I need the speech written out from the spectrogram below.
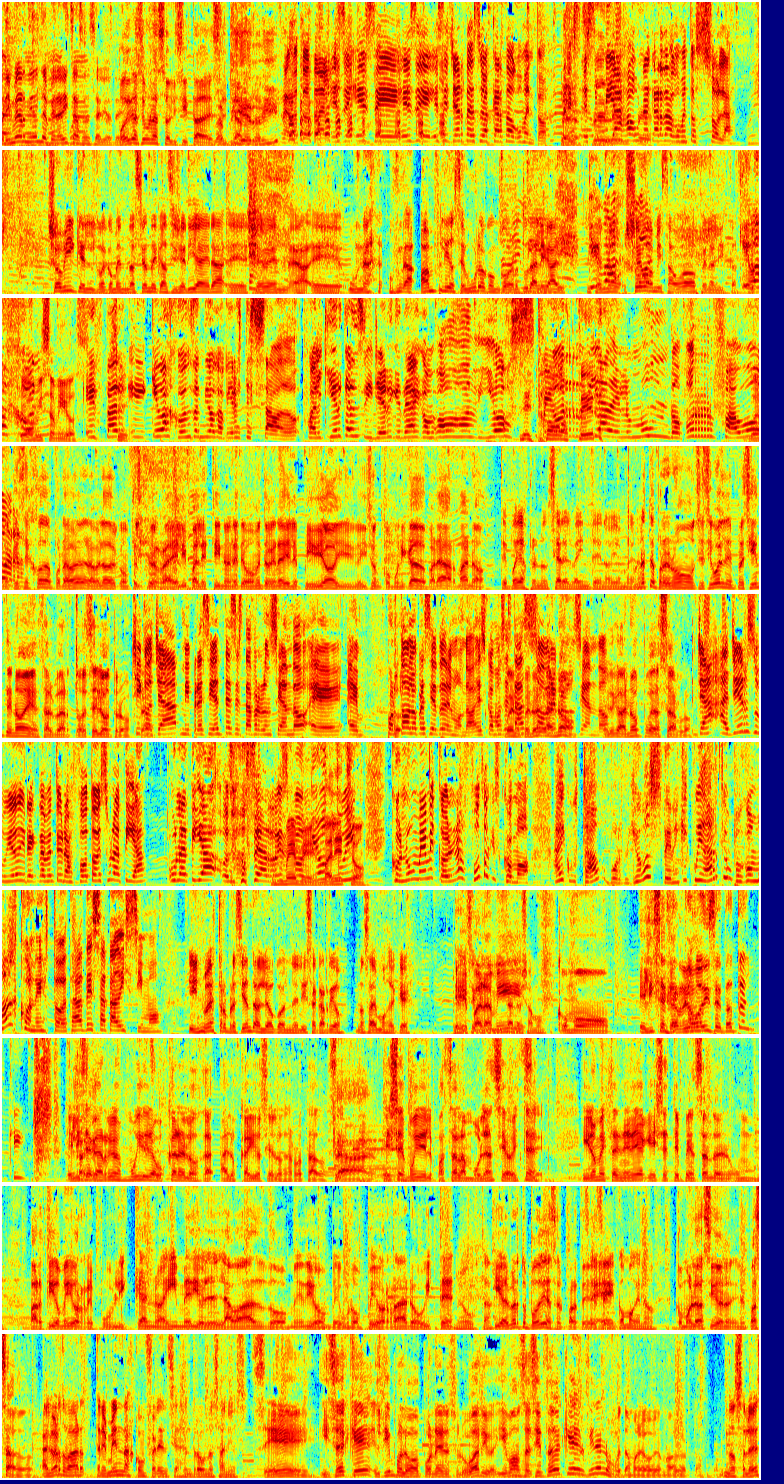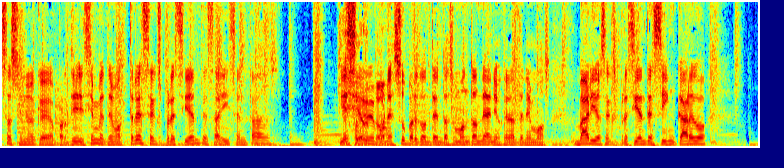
Primer nivel de penalistas en serio. te digo. Podría ser una solicitada de ese Va charter. Pierri. Pero total, ese, ese, ese, ese charter es una carta de documento. Claro. Es, es un viaja una carta de documento sola. Yo vi que la recomendación de Cancillería era eh, lleven eh, eh, una, una amplio seguro con cobertura legal. Dije, no, llevo a mis abogados penalistas. Qué bajón. mis amigos. Estar, Sí. eh, qué bajón Santiago Capiero este sábado. Cualquier canciller que tenga que comer. ¡Oh, Dios! Peor día del mundo, por favor. Bueno, que se joda por haber hablado del conflicto israelí-palestino en este momento que nadie le pidió y le hizo un comunicado. Pará, hermano. Te podías pronunciar el 20 de noviembre. ¿no? No te pronuncies. Igual el presidente no es Alberto, es el otro. Chicos, O sea, ya mi presidente se está pronunciando eh, eh, por todos los presidentes del mundo. Es como se bueno, está pero él ganó. sobrepronunciando. Él ganó, puede hacerlo. Ya ayer subió directamente una foto, es una tía. Una tía, o sea, Un respondió meme, un mal hecho. con un meme, con una foto que es como, ay Gustavo, por Dios, tenés que cuidarte un poco más con esto, está desatadísimo. Y nuestro presidente habló con Elisa Carrió. No sabemos de qué. Eh, para mí, Lilita lo llamó. como Elisa Carrió, Como dice, total. ¿qué? Elisa Carrió es muy de ir a buscar a los, a los caídos y a los derrotados. Claro. Ella es muy de pasar la ambulancia, ¿viste? Sí. Y no me extrañaría que ella esté pensando en un partido medio republicano ahí, medio lavado, medio europeo raro, ¿viste? Me gusta. Y Alberto podría ser parte de Sí, ese. ¿cómo que no? Como lo ha sido en en el pasado. Alberto va a dar tremendas conferencias dentro de unos años. Sí. Y ¿sabes qué? El tiempo lo va a poner en su lugar y, y vamos a decir, ¿sabes qué? Al final no fue tan mal el gobierno de Alberto. No solo eso, sino que a partir de diciembre tenemos tres expresidentes ahí sentados. Y Es eso a mí me cierto. pone súper contento. Hace un montón de años que no tenemos varios expresidentes sin cargo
